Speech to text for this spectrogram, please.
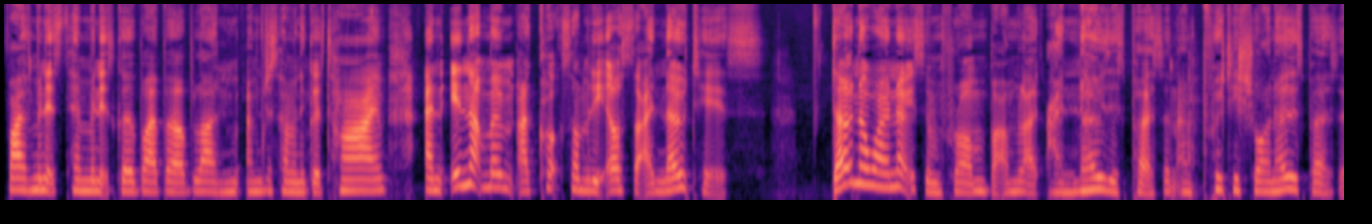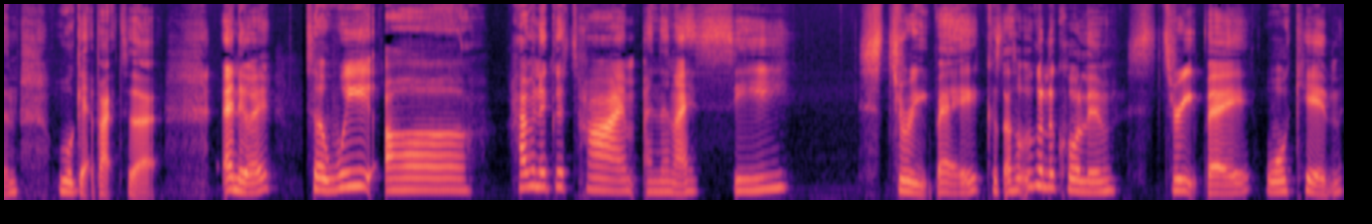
five minutes, 10 minutes go by, blah, blah, and I'm just having a good time. And in that moment, I clock somebody else that I notice. Don't know where I noticed him from, but I'm like, I know this person. I'm pretty sure I know this person. We'll get back to that. Anyway, so we are having a good time, and then I see Street Bay, because that's what we're going to call him, Street Bay, walk in,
